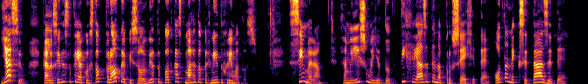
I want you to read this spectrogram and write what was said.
Γεια σου! Καλώς ήρθες στο 31ο επεισόδιο του podcast «Μάθε το παιχνίδι του χρήματος». Σήμερα θα μιλήσουμε για το τι χρειάζεται να προσέχετε όταν εξετάζετε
